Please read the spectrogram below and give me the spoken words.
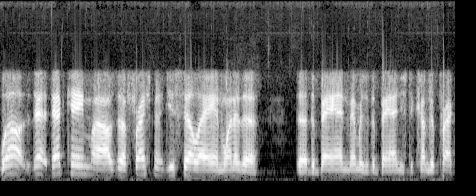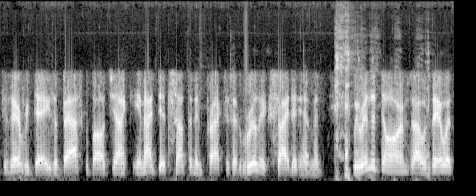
Well, that that came. Uh, I was a freshman at UCLA, and one of the, the the band members of the band used to come to practice every day. He's a basketball junkie, and I did something in practice that really excited him. And we were in the dorms. I was there with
